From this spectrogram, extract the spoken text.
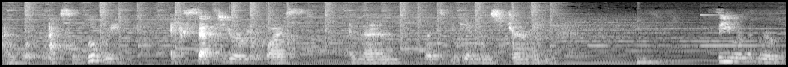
I will absolutely accept your request and then let's begin this journey. See you in the group.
